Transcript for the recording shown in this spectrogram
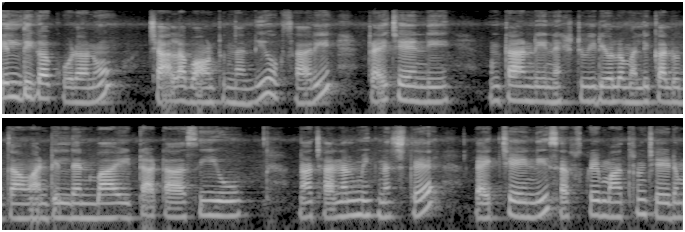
హెల్తీగా కూడాను చాలా బాగుంటుందండి. ఒకసారి ట్రై చేయండి. ఉంటా అండి నెక్స్ట్ వీడియోలో మళ్ళీ కలుద్దాం. Until then bye tata see you నా ఛానల్ మీకు నచ్చితే లైక్ చేయండి సబ్స్క్రైబ్ మాత్రం చేయడం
